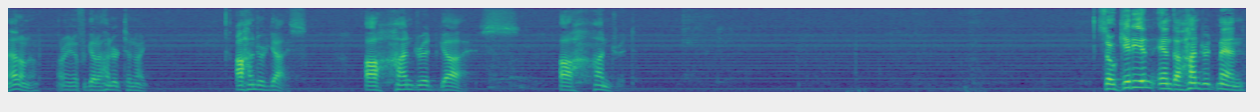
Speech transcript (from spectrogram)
I don't know. I don't even know if we got 100 tonight. 100 guys. 100 guys. A 100. So Gideon and the hundred men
